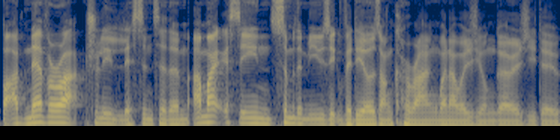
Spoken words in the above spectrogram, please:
but I'd never actually listened to them. I might have seen some of the music videos on Kerrang when I was younger, as you do,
